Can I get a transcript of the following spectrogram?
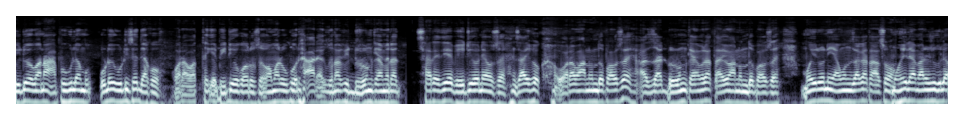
ভিডিও বানা, আপুগুলা উড়ে উঠিছে, দেখো। ওরা ওর থেকে ভিডিও করছে, আমার উপরে আর একজনা ড্রোন ক্যামেরা ছাড়ে দিয়ে ভিডিও নেওছে যাই হোক, ওরাও আনন্দ পাওছে আর যার ড্রোন ক্যামেরা তাইও আনন্দ পাওছে ময়ূরণী এমন জায়গাতে আসো মহিলা মানুষগুলা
